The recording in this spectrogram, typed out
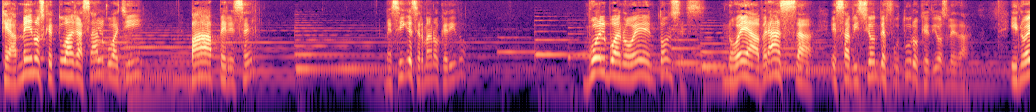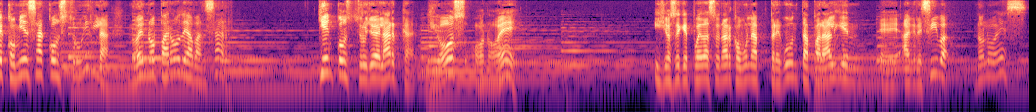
que a menos que tú hagas algo allí, va a perecer. ¿Me sigues, hermano querido? Vuelvo a Noé entonces. Noé abraza esa visión de futuro que Dios le da. Y Noé comienza a construirla. Noé no paró de avanzar. ¿Quién construyó el arca? ¿Dios o Noé? Y yo sé que pueda sonar como una pregunta para alguien eh, agresiva. No lo es.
